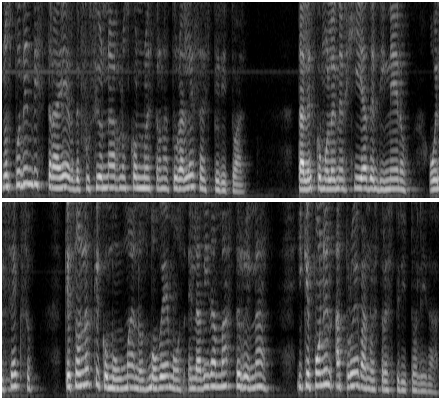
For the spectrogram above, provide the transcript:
nos pueden distraer de fusionarnos con nuestra naturaleza espiritual tales como la energía del dinero o el sexo, que son las que como humanos movemos en la vida más terrenal y que ponen a prueba nuestra espiritualidad.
